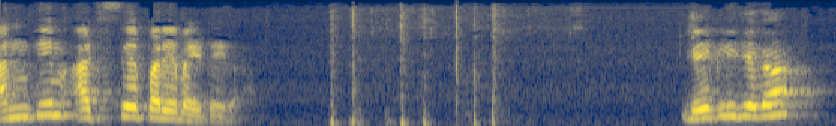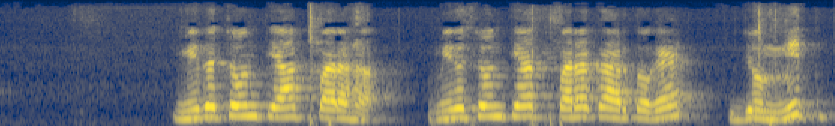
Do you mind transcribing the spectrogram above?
अंतिम अच से परे बैठेगा। देख लीजिएगा। मिदचोन त्याग पर। मिदचोन त्याग पर का अर्थ हो गया जो मित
